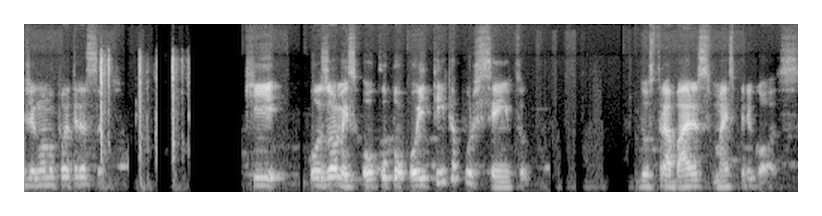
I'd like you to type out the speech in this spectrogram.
chegou no ponto interessante. Que os homens ocupam 80% dos trabalhos mais perigosos.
